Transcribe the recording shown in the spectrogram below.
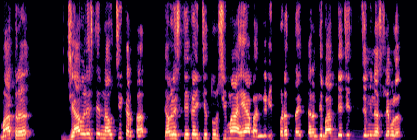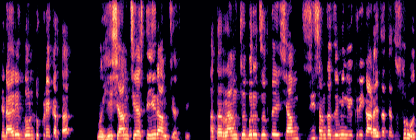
मात्र ज्यावेळेस ते नावची करतात त्यावेळेस ते काही चतुर्सीमा ह्या भानगडीत पडत नाहीत कारण ती बाबद्याची जमीन असल्यामुळं ते डायरेक्ट दोन तुकडे करतात. मग ही श्यामची असते ही रामची असते. आता रामचं बरं चालतंय श्यामची समजा जमीन विक्री काढायचा त्याचं सुरू होत.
